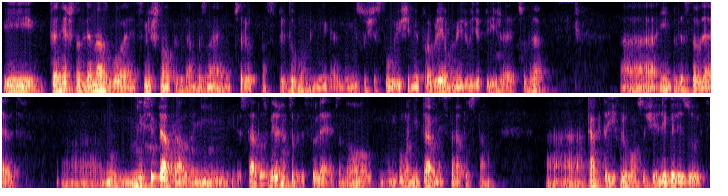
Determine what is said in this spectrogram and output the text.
И, конечно, для нас бывает смешно, когда мы знаем абсолютно с придуманными, как бы несуществующими проблемами, люди приезжают сюда, а, им предоставляют, а, ну, не всегда, правда, не статус беженца предоставляется, но гуманитарный статус там как-то их в любом случае легализует.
